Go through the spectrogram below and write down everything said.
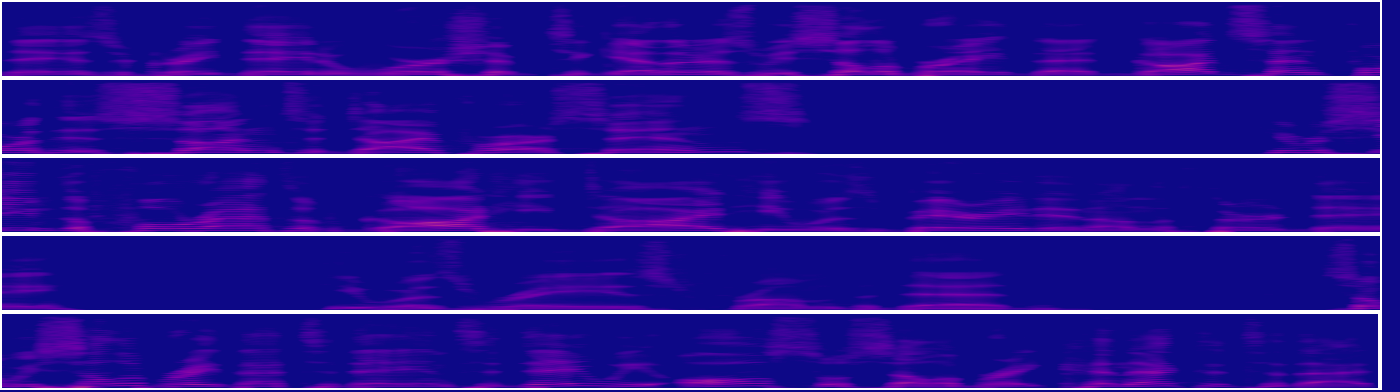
Today is a great day to worship together as we celebrate that God sent forth his Son to die for our sins. He received the full wrath of God. He died, he was buried, and on the third day, he was raised from the dead. So we celebrate that today, and today we also celebrate, connected to that,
